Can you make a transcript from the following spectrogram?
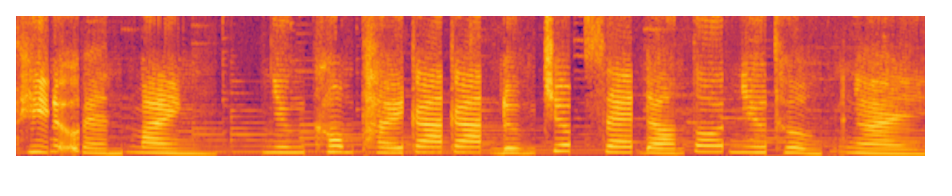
thị nữ bèn mành nhưng không thấy ca ca đứng trước xe đón tôi như thường ngày.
